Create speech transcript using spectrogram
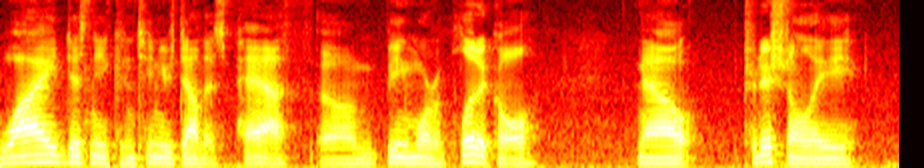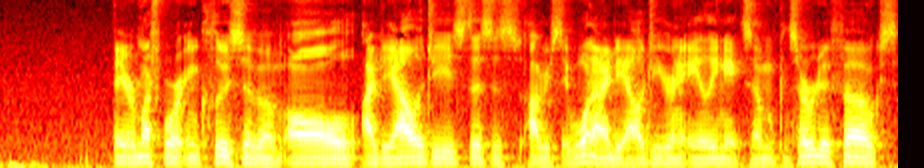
why Disney continues down this path, um, being more of a political. Now, traditionally, they were much more inclusive of all ideologies. This is obviously one ideology. You're going to alienate some conservative folks,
